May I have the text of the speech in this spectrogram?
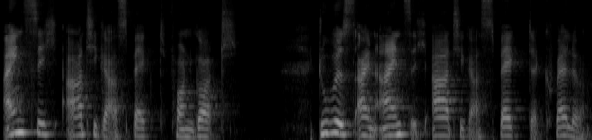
einzigartiger Aspekt von Gott. Du bist ein einzigartiger Aspekt der Quelle.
